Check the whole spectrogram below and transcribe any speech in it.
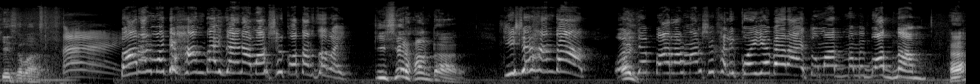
কে সবার পাড়ার মধ্যে হান্দাই যায় না মানুষের কথার জ্বালাই কিসের হান্দার? কিসের হান্দার? ওই। যে পাড়ার মানুষ খালি কইয়া বেড়ায় তোমার নামে বদনাম। হ্যাঁ?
